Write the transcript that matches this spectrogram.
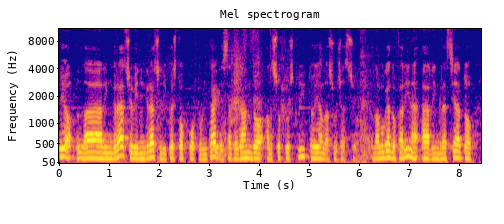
Io la ringrazio e vi ringrazio di questa opportunità che state dando al sottoscritto e all'associazione. L'avvocato Farina ha ringraziato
